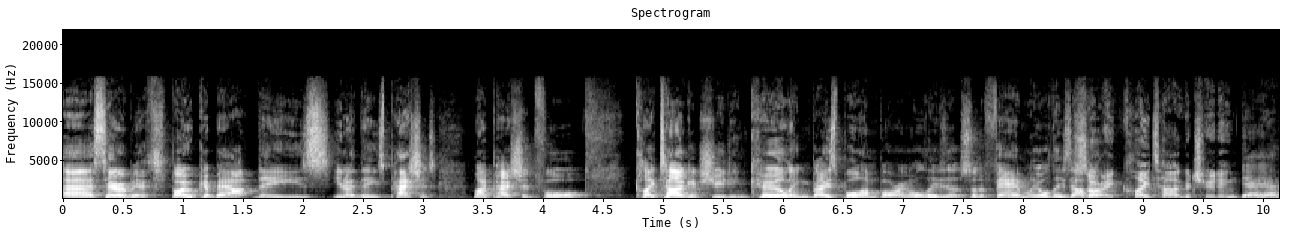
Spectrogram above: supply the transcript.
uh, Sarah Beth spoke about these, you know, these passions. My passion for clay target shooting, curling, baseball umpiring, all these sort of family, all these other. Sorry, clay target shooting. Yeah, yeah.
